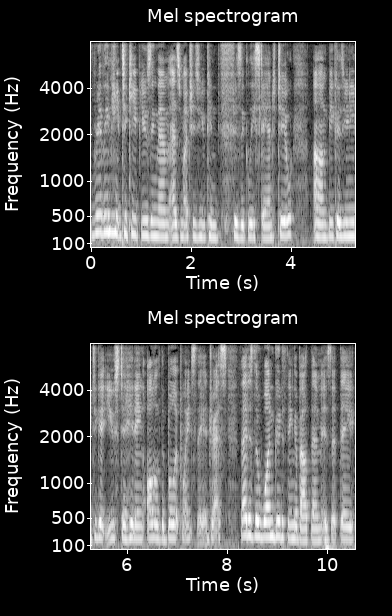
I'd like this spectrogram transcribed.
really need to keep using them as much as you can physically stand to. Um, because you need to get used to hitting all of the bullet points they address. That is the one good thing about them is that they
